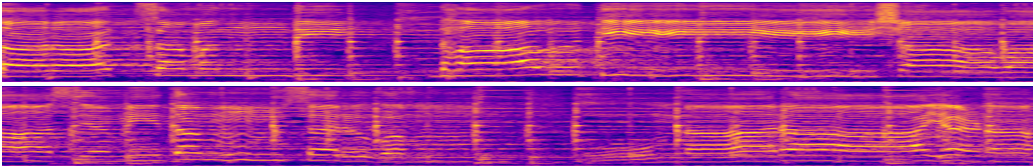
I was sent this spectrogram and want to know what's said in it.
तरत समंदी धावती ईशावास्यमिदं सर्वम्। ॐ नारायणः।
